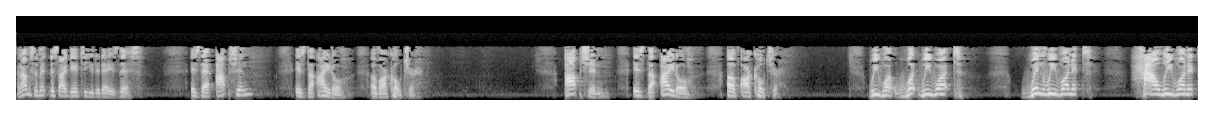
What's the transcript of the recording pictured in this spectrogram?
And I'm submit this idea to you today is this, is that option is the idol of our culture. Option is the idol of our culture. We want what we want, when we want it, how we want it,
